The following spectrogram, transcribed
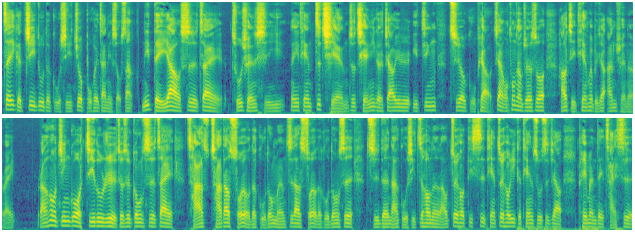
这一个季度的股息就不会在你手上，你得要是在除权息那一天之前，就前一个交易日已经持有股票，这样我通常觉得说好几天会比较安全的，Right？然后经过记录日，就是公司在查查到所有的股东们，知道所有的股东是值得拿股息之后呢，然后最后第四天最后一个天数是叫 payment day，才是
